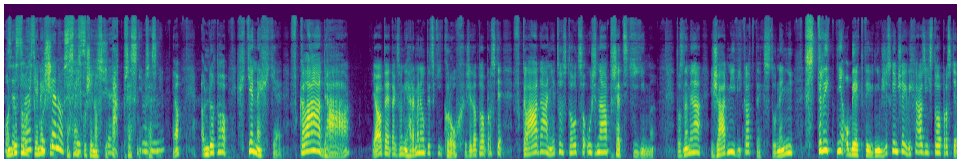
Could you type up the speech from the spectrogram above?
On ze do toho chtě nechtě, ze své zkušenosti, spíše. tak přesně, mm-hmm. přesně. Jo? On do toho chtě nechtě vkládá Jo, to je takzvaný hermeneutický kruh, že do toho prostě vkládá něco z toho, co už zná předtím. To znamená, žádný výklad textu není striktně objektivní. Vždycky člověk vychází z toho prostě,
